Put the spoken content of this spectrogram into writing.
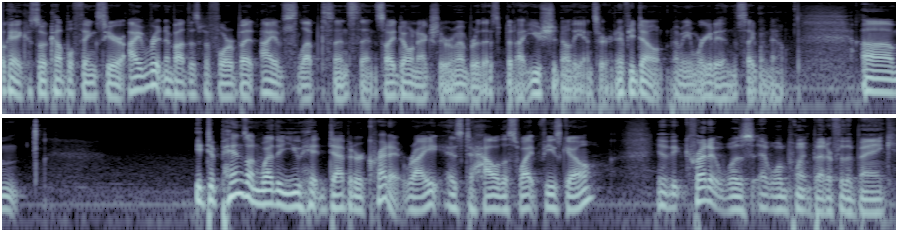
Okay, so a couple things here. I've written about this before, but I have slept since then, so I don't actually remember this. But I, you should know the answer. And if you don't, I mean, we're going to end the segment now. Um, it depends on whether you hit debit or credit, right? As to how the swipe fees go. Yeah, the credit was at one point better for the bank.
